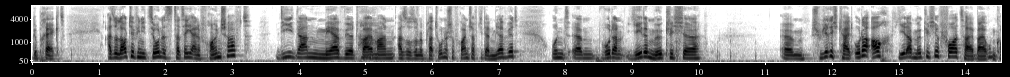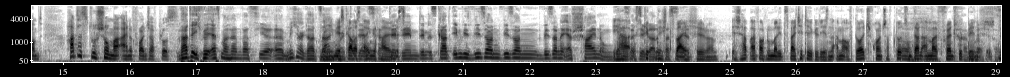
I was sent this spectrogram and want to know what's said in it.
geprägt. Also laut Definition ist es tatsächlich eine Freundschaft, die dann mehr wird, weil man, also so eine platonische Freundschaft, die dann mehr wird und ähm, wo dann jede mögliche ähm, Schwierigkeit oder auch jeder mögliche Vorteil bei rumkommt. Hattest du schon mal eine Freundschaft plus? Warte, ich will erst mal hören, was hier äh, Micha gerade sagen mir ist grad was Der eingefallen. grad- Der, dem, dem ist gerade irgendwie wie so, ein, wie, so ein, wie so eine Erscheinung. Ja, es hier gibt gerade nicht passiert. zwei Filme. Ich habe einfach nur mal die zwei Titel gelesen. Einmal auf Deutsch, Freundschaft Plus und dann einmal Friends with Oh, Benefits.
